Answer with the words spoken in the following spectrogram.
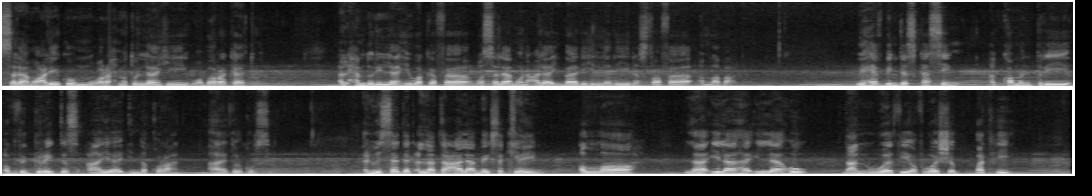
السلام عليكم ورحمة الله وبركاته. الحمد لله وكفى وسلام على عباده الذين اصطفى أما بعد. We have been discussing a commentary of the greatest ayah in the Quran, Ayatul Kursi. And we said that Allah Ta'ala makes a claim, Allah, La ilaha illahu, none worthy of worship but He.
